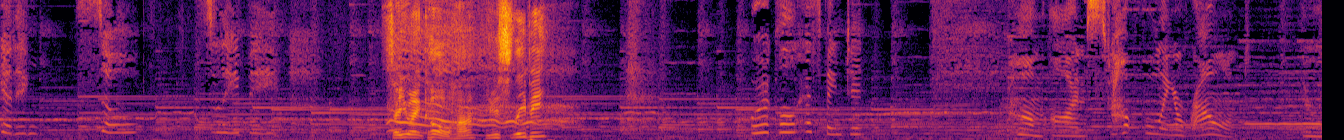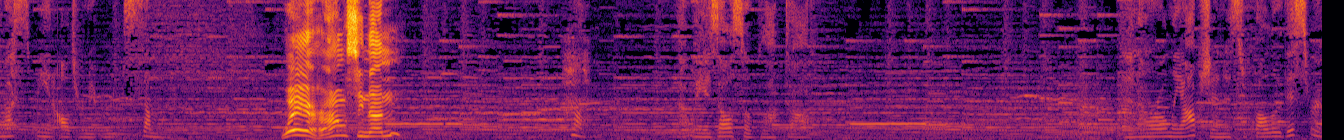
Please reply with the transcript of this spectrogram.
Getting so sleepy. So you ain't cold, huh? You sleepy? Where? I don't see nothing. Huh. That way is also blocked off. And our only option is to follow this route.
